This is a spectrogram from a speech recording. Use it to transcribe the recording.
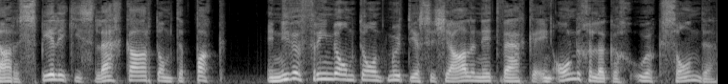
Daar is speletjies, legkaarte om te pak en nuwe vriende om te ontmoet deur sosiale netwerke en ongelukkig ook sonde.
